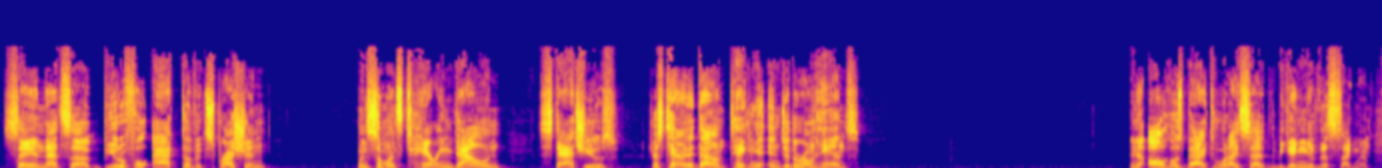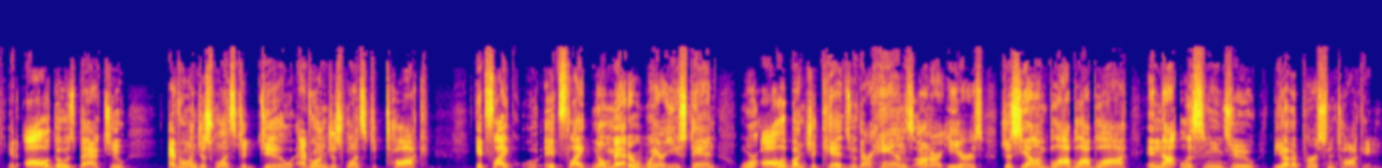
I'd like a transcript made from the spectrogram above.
saying that's a beautiful act of expression, when someone's tearing down statues, just tearing it down, taking it into their own hands. And it all goes back to what I said at the beginning of this segment. It all goes back to everyone just wants to do, everyone just wants to talk. It's like it's like no matter where you stand, we're all a bunch of kids with our hands on our ears, just yelling blah blah blah and not listening to the other person talking.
